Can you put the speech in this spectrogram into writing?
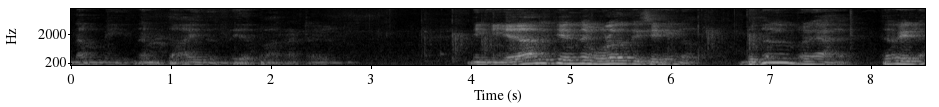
நம்பி நம் தாய் தந்தையர் பாராட்ட வேண்டும். நீங்கள் யாருக்கு என்ன உலகத்தை செய்யீங்களோ முதல் முறையாக திரையில்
